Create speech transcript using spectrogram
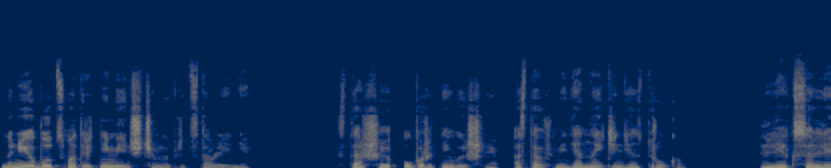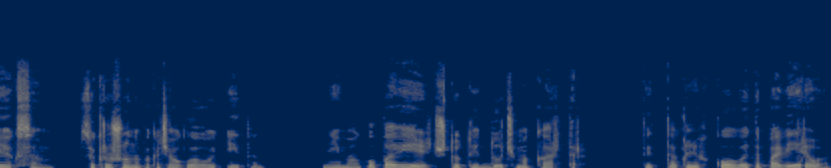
На нее будут смотреть не меньше, чем на представление». Старшие оборотни вышли, оставив меня наедине с другом. «Лекса, Лекса», — сокрушенно покачал головой Итан. Не могу поверить, что ты дочь Маккартера. Ты так легко в это поверила.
